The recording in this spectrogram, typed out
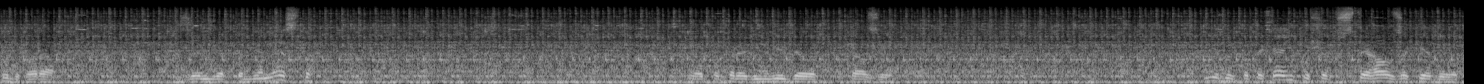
Тут гора. Земля кам'яниста. Я в відео показував. Їду потихеньку, щоб встигав закидувати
